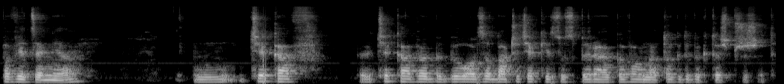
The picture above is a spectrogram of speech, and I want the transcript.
powiedzenia. Ciekaw, ciekawe by było zobaczyć, jak Jezus by reagował na to, gdyby ktoś przyszedł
